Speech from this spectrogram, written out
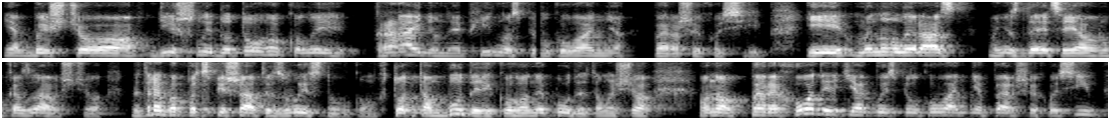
якби що дійшли до того, коли крайньо необхідно спілкування перших осіб. І минулий раз мені здається, я вам казав, що не треба поспішати з висновком, хто там буде і кого не буде, тому що воно переходить якби спілкування перших осіб,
